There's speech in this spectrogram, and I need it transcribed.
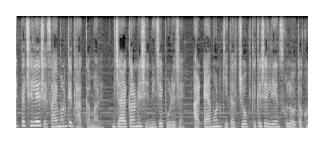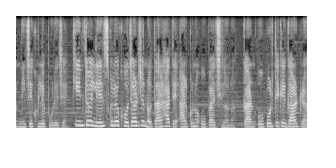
একটা ছেলে এসে সাইমনকে ধাক্কা মারে, যার কারণে সে নিচে পড়ে যায়। আর এমন কি, তার চোখ থেকে সে লেন্সগুলো তখন নিচে খুলে পড়ে যায়। কিন্তু ওই লেন্সগুলো খোঁজার জন্য তার হাতে আর কোনো উপায় ছিল না, কারণ উপর থেকে গার্ডরা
